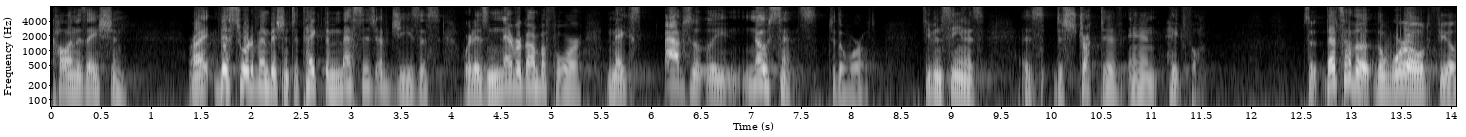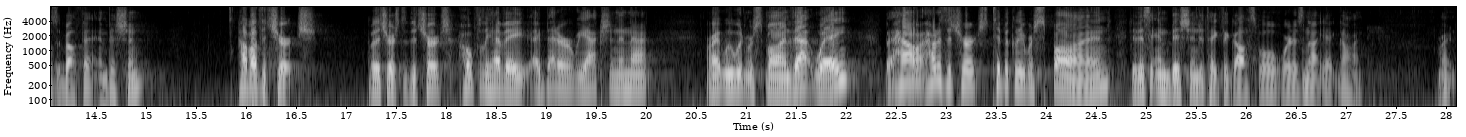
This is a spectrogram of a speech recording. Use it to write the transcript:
colonization right? This sort of ambition to take the message of Jesus where it has never gone before makes absolutely no sense to the world. It's even seen as, as destructive and hateful. So that's how the, the world feels about that ambition. How about the church? How about the church? Did the church hopefully have a, a better reaction than that? Right? We wouldn't respond that way. But how, how does the church typically respond to this ambition to take the gospel where it has not yet gone? Right?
